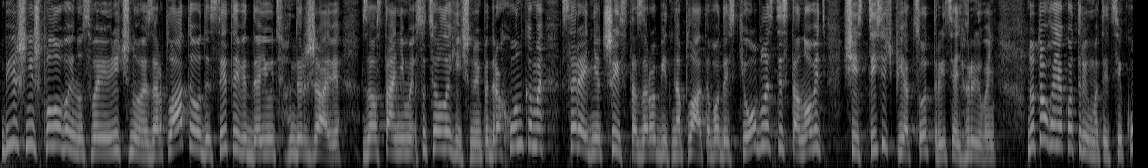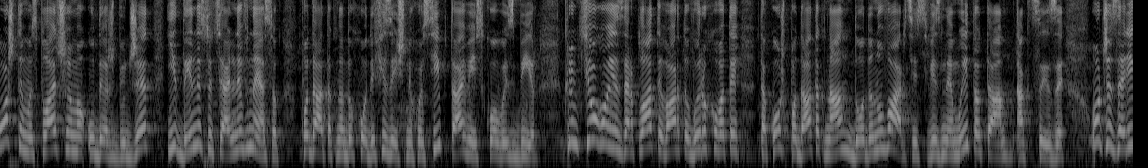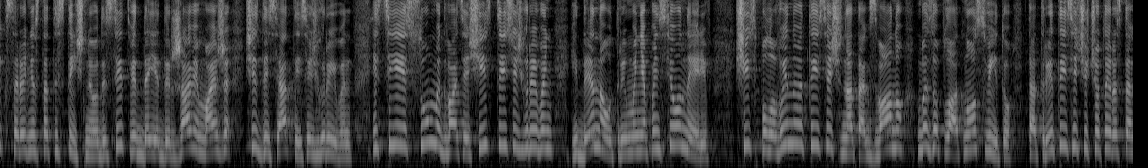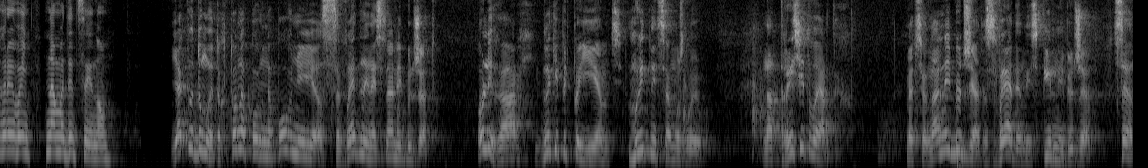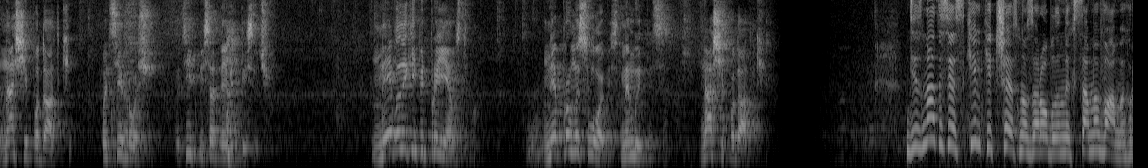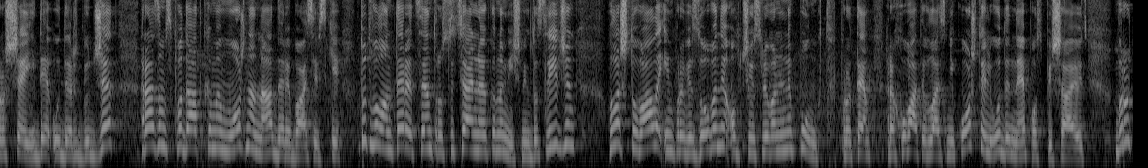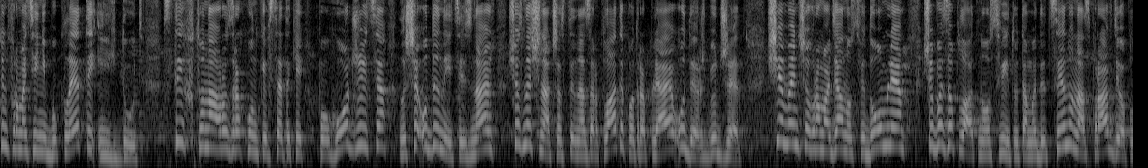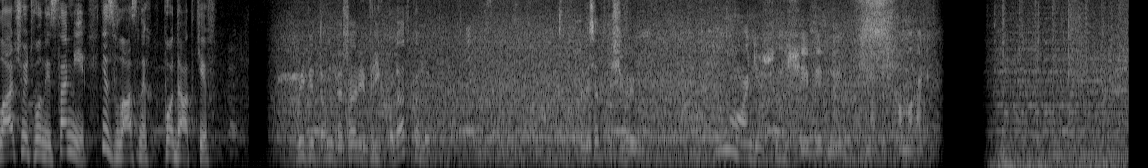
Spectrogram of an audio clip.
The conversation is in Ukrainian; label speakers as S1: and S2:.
S1: Більш ніж половину своєї річної зарплати одесити віддають державі. За останніми соціологічними підрахунками, середня чиста заробітна плата в Одеській області становить 6530 гривень. До того, як отримати ці кошти, ми сплачуємо у держбюджет єдиний соціальний внесок, податок на доходи фізичних осіб та військовий збір. Крім цього, із зарплати варто вирахувати також податок на додану вартість, візне мито та акцизи. Отже, за рік середньостатистичний одесит віддає державі майже 60 тисяч гривень. Із цієї суми 26 тисяч гривень йде на утримання пенсіонерів, 6,5 тисяч на так звану безоплатну освіту та 3 тисячі 400 гривень на медицину.
S2: Як ви думаєте, хто наповнює зведений національний бюджет? Олігархи, великі підприємці, митниця, можливо. На три четвертих національний бюджет, зведений спільний бюджет це наші податки. Оці гроші, оці 59 тисяч. Не великі підприємства, не промисловість, не митниця. Наші податки.
S1: Дізнатися, скільки чесно зароблених саме вами грошей йде у держбюджет разом з податками можна на Дерибасівській. Тут волонтери Центру соціально-економічних досліджень влаштували імпровізований обчислювальний пункт. Проте рахувати власні кошти люди не поспішають. Беруть інформаційні буклети і йдуть. З тих, хто на розрахунки все-таки погоджується, лише одиниці знають, що значна частина зарплати потрапляє у держбюджет. Ще менше громадян усвідомлює, що безоплатну освіту та медицину насправді оплачують вони самі із власних податків.
S2: Ви віддали державі в рік податками 50 тисяч гривень.
S3: Ну, вони ж ще бідні, надо же помогать.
